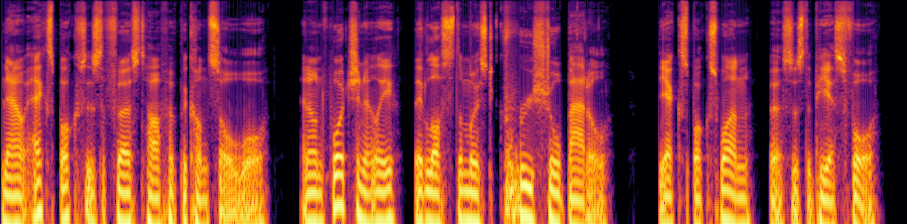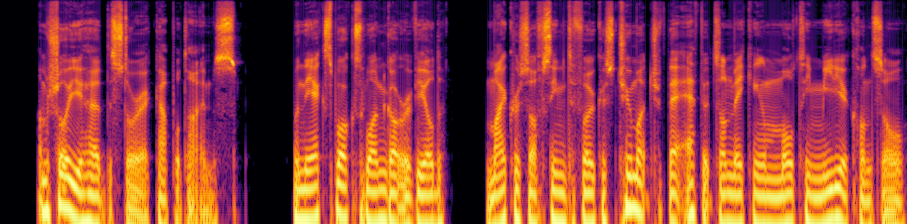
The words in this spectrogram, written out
Now, Xbox is the first half of the console war, and unfortunately, they lost the most crucial battle the Xbox One versus the PS4. I'm sure you heard the story a couple times. When the Xbox One got revealed, Microsoft seemed to focus too much of their efforts on making a multimedia console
